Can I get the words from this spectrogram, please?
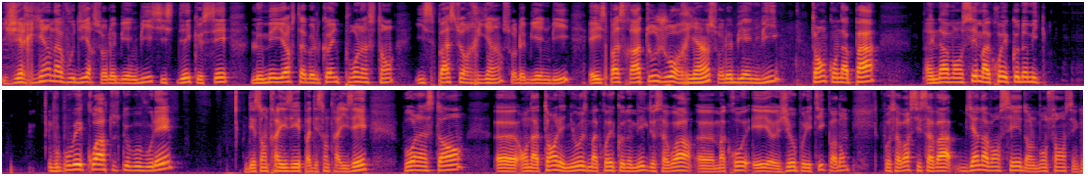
j'ai rien à vous dire sur le BNB, si ce n'est que c'est le meilleur stablecoin pour l'instant. Il se passe rien sur le BNB et il se passera toujours rien sur le BNB tant qu'on n'a pas une avancée macroéconomique. Vous pouvez croire tout ce que vous voulez, décentralisé, pas décentralisé. Pour l'instant, euh, on attend les news macroéconomiques de savoir, euh, macro et euh, géopolitique, pardon, pour savoir si ça va bien avancer dans le bon sens et que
